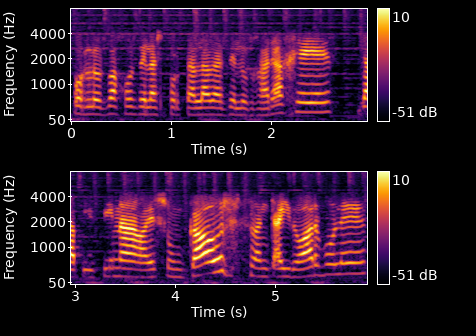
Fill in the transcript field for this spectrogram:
por los bajos de las portaladas de los garajes, la piscina es un caos, han caído árboles.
